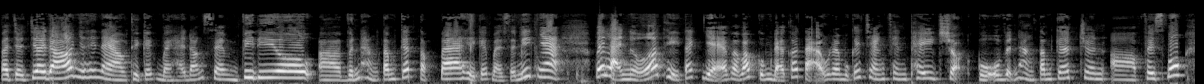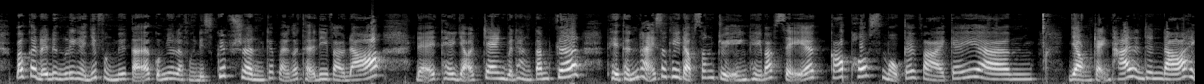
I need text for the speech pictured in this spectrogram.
Và trò chơi đó như thế nào thì các bạn hãy đón xem video à, Vĩnh Hằng Tâm Kết tập 3 thì các bạn sẽ biết nha. Với lại nữa thì tác giả và bắp cũng đã có tạo ra một cái trang fanpage của Vĩnh Hằng Tâm Kết trên uh, Facebook. Bắp có để đường link ở dưới phần miêu tả cũng như là phần description. Các bạn có thể đi vào đó để theo dõi trang Vĩnh Hằng Tâm Kết. Thì thỉnh thoảng sau khi đọc xong truyện thì bắp sẽ có post một cái vài cái uh, dòng trạng thái lên trên đó thì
